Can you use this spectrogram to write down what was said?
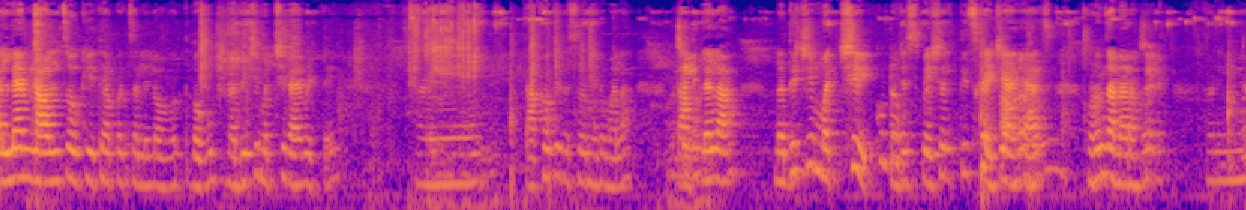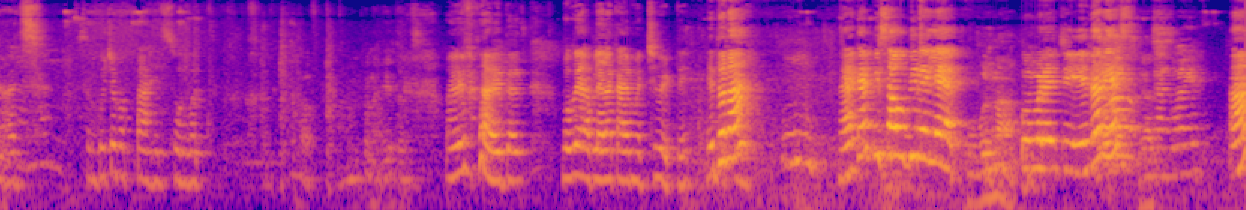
कल्याण लाल चौकी इथे आपण चाललेलो आहोत. बघू नदीची मच्छी काय भेटते. आणि दाखवते तसं मी तुम्हाला. तर आपल्याला नदीची मच्छी म्हणजे स्पेशल तीच खायची आहे आज. म्हणून जाणार आहोत. आणि आज शंभूचे पप्पा आहेत सोबत. आम्ही पण आहेतच. बघूया आपल्याला काय मच्छी भेटते. येतो ना? काय काय पिसा उभी राहिली आहेत कोंबड्याची. येणार आहेस? हा?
